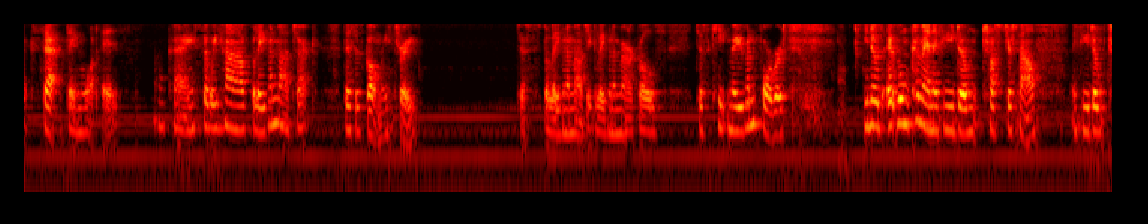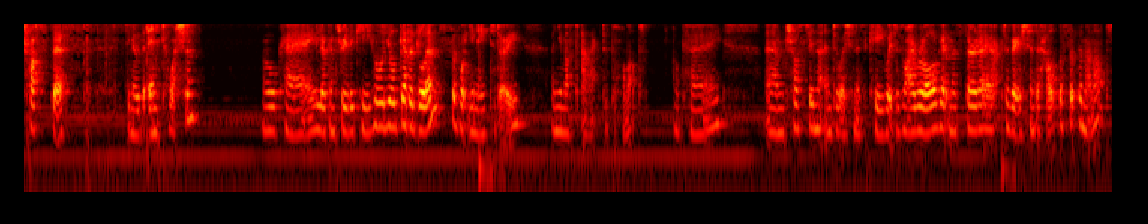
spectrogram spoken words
Accepting what is. Okay, so we have believe in magic. This has got me through. Just believing in magic, believing in miracles. Just keep moving forward. You know, it won't come in if you don't trust yourself, if you don't trust this, you know, the intuition. Okay, looking through the keyhole, you'll get a glimpse of what you need to do and you must act upon it. Okay, um, trusting that intuition is key, which is why we're all getting this third eye activation to help us at the minute.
